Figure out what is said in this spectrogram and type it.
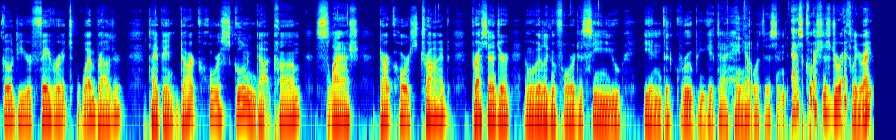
go to your favorite web browser. Type in darkhorseschooling.com slash Dark Horse Tribe. Press enter, and we'll be looking forward to seeing you in the group. You get to hang out with us and ask questions directly, right?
